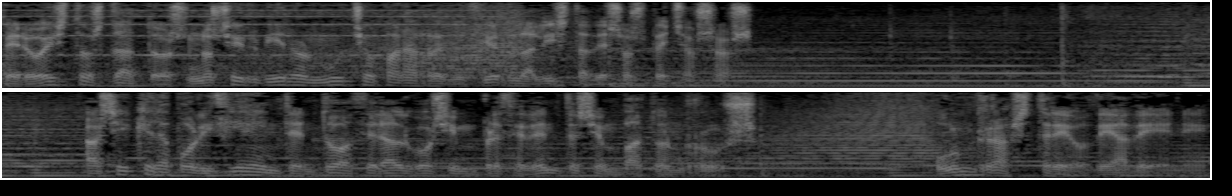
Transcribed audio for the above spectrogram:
Pero estos datos no sirvieron mucho para reducir la lista de sospechosos. Así que la policía intentó hacer algo sin precedentes en Baton Rouge. Un rastreo de ADN.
